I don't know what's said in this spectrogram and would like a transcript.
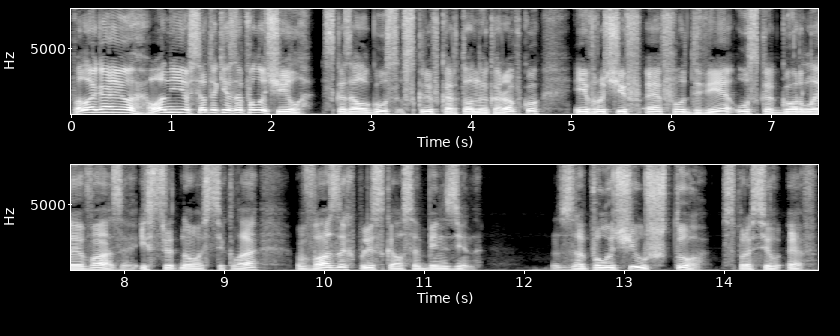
«Полагаю, он ее все-таки заполучил», — сказал Гус, вскрыв картонную коробку и вручив Эфу две узкогорлые вазы из цветного стекла, в вазах плескался бензин. «Заполучил что?» — спросил Эф.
